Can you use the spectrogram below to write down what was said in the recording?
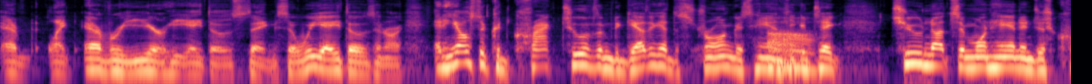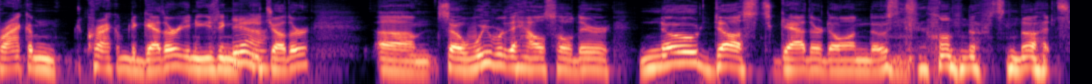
ev- like every year. He ate those things, so we ate those in our. And he also could crack two of them together. He had the strongest hands. He could take two nuts in one hand and just crack them, crack them together, you know, using each other. Um, so we were the household there. No dust gathered on those on those nuts.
